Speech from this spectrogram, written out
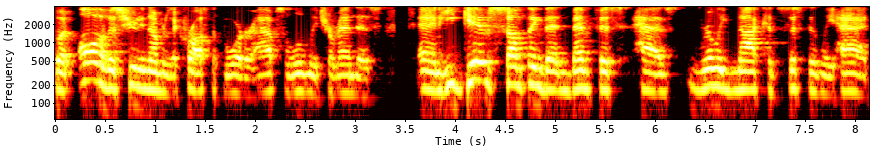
But all of his shooting numbers across the board are absolutely tremendous. And he gives something that Memphis has really not consistently had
